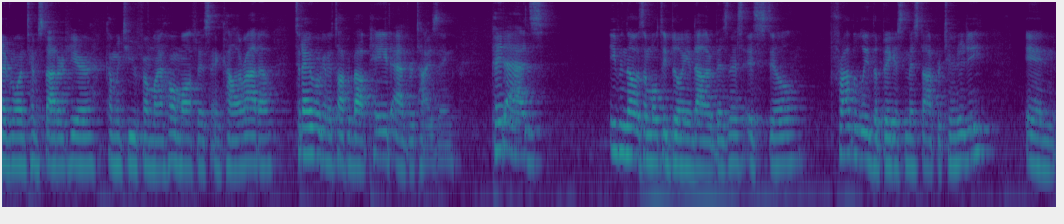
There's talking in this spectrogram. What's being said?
Hey everyone, Tim Stoddart here, coming to you from my home office in Colorado. Today we're going to talk about paid advertising. Paid ads, even though it's a multi billion dollar business, is still probably the biggest missed opportunity in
